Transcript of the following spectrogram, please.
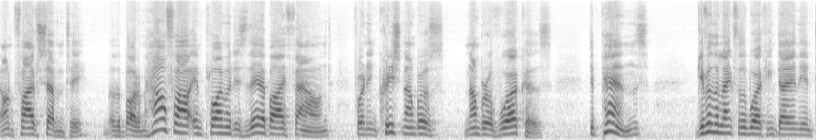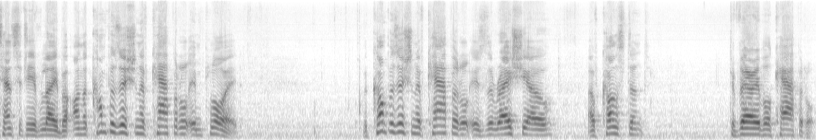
on 570 at the bottom, how far employment is thereby found for an increased numbers, number of workers depends, given the length of the working day and the intensity of labour, on the composition of capital employed. The composition of capital is the ratio of constant to variable capital.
